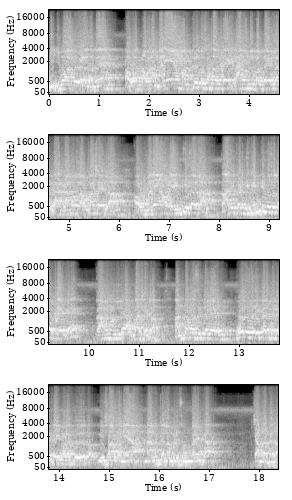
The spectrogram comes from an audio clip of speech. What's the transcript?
ನಿಜವಾಗೂ ಹೇಳೋದಾದ್ರೆ ಅವರ ಅವರ ಮನೆಯ ಮಕ್ಕಳಿಗೂ ಸಹ ಒಡೆಯ ಕಾನೂನು ಬರ್ತಾ ಇಲ್ಲ ಕಾನೂನಲ್ಲಿ ಅವಕಾಶ ಇಲ್ಲ. ಅವ್ರ ಮನೆಯ ಅವರ ಹೆಂಡತಿ ಇರಲ್ಲ ತಾಲಿ ಕಳೆದ ಹೆಂಡತಿಗೂ ಸಹ ಒಡೆಯಕ್ಕೆ ಕಾನೂನಲ್ಲಿ ಅವಕಾಶ ಇಲ್ಲ. ಅಂತ ಪರಿಸ್ಥಿತಿಯಲ್ಲಿ ಪೊಲೀಸ್ ಅಧಿಕಾರಿ ಮೇಲೆ ಕೈ ಮಾಡಕ್ ಹೋಗಿರೋದು ವಿಷಾದನೆಯ. ನಾನು ಕೆಲ್ಲಂಬಳಿ ಸೋಮನಾಯಕ, ಚಾಮರಾಜನಗರ.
